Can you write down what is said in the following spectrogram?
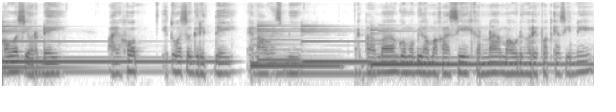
How was your day? I hope it was a great day and always be. Pertama, gue mau bilang makasih karena mau dengerin podcast ini.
